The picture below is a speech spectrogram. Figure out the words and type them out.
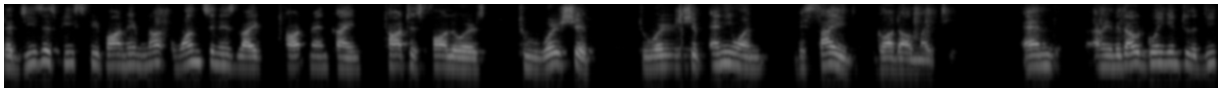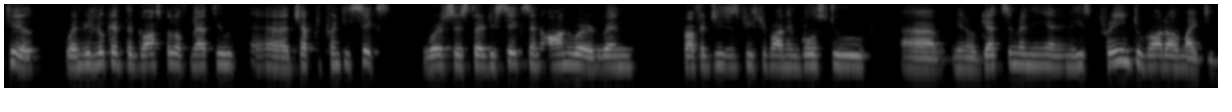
that Jesus, peace be upon him, not once in his life taught mankind, taught his followers to worship, to worship anyone beside God Almighty. And I mean, without going into the detail, when we look at the Gospel of Matthew, uh, chapter 26, verses 36 and onward, when Prophet Jesus, peace be upon him, goes to uh, you know, Gethsemane and he's praying to God Almighty.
